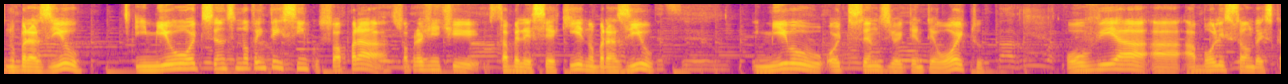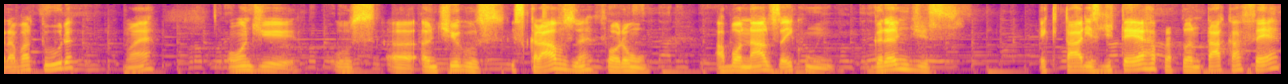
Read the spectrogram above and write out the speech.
no Brasil em 1895. Só para só a gente estabelecer aqui, no Brasil, em 1888, houve a, a, abolição da escravatura, não é? Onde os uh, antigos escravos, né, foram abonados aí com grandes hectares de terra para plantar café.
